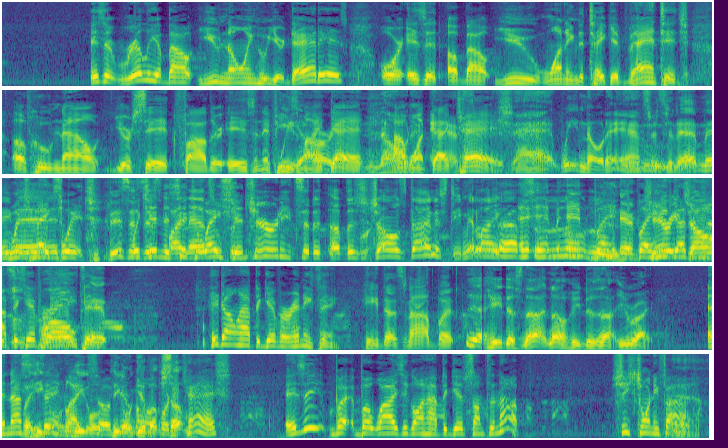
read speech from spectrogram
Is it really about you knowing who your dad is, or is it about you wanting to take advantage of who now your said father is? And if he's We my dad, I want that cash. that. We know the answer to that, man. Which Man, makes which- this is which his in the financial situation- security to the of the Jones dynasty, man. Like And- and- and- but, if but Jerry he doesn't Jones have to was give her anything. it- he don't have to give her anything. he does not. But Yeah, he does not. No, he does not. You're right. And that's But the he thing. gon- like, he gon- so if he you're gonna give going up for something. the cash, is he? But but why is he going to have to give something up? She's 25.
